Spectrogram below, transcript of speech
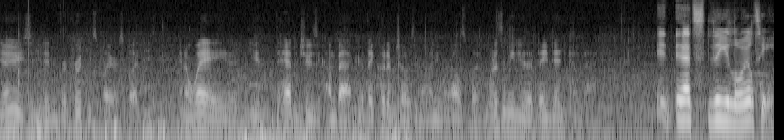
you know you said you didn't recruit these players, but in a way, you had to choose to come back, or they could have chosen to go anywhere else. But what does it mean to you that they did come back? It, that's the loyalty.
